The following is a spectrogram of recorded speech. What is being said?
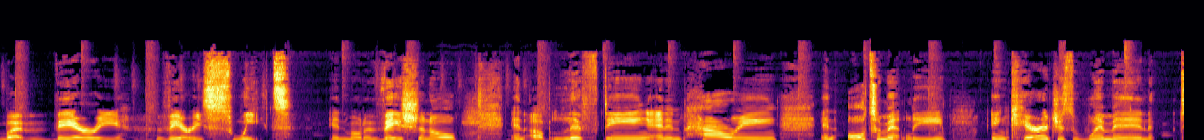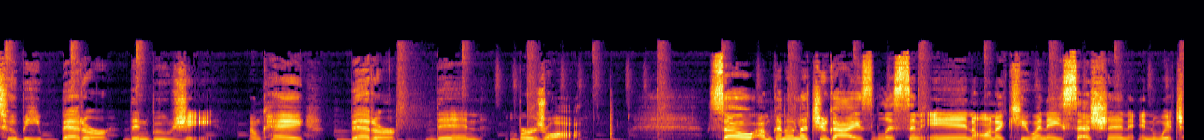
but very, very sweet and motivational and uplifting and empowering and ultimately encourages women to be better than bougie okay? Better than bourgeois so i'm going to let you guys listen in on a q&a session in which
